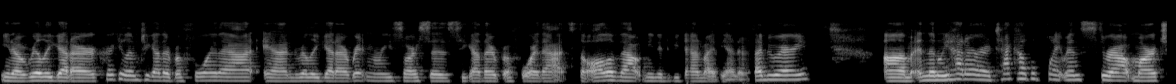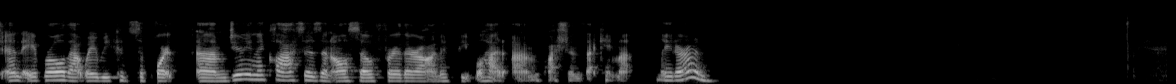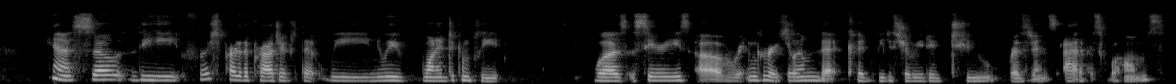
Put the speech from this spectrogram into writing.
you know, really get our curriculum together before that and really get our written resources together before that. So all of that needed to be done by the end of February. Um, and then we had our tech help appointments throughout March and April. That way we could support um, during the classes and also further on if people had um, questions that came up later on. Yeah, so the first part of the project that we knew we wanted to complete was a series of written curriculum that could be distributed to residents at Episcopal Homes.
